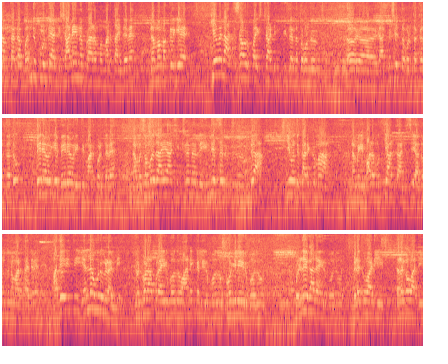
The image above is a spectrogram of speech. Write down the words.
ನಮ್ಮ ತಂಡ ಬಂದ ಕೂಡಲೇ ಅಲ್ಲಿ ಶಾಲೆಯನ್ನು ಪ್ರಾರಂಭ ಮಾಡ್ತಾ ಇದ್ದೇವೆ. ನಮ್ಮ ಮಕ್ಕಳಿಗೆ ಕೇವಲ ಹತ್ತು ಸಾವಿರ ರೂಪಾಯಿ ಸ್ಟಾರ್ಟಿಂಗ್ ಫೀಸನ್ನು ತೊಗೊಂಡು ಅಡ್ಮಿಷನ್ ತಗೊಳ್ತಕ್ಕಂಥದ್ದು ಬೇರೆಯವರಿಗೆ ಬೇರೆಯವ್ರ ರೀತಿ ಮಾಡ್ಕೊಳ್ತೇವೆ. ನಮ್ಮ ಸಮುದಾಯ ಶಿಕ್ಷಣದಲ್ಲಿ ಹಿಂದೆ ಸರಿದ್ರಿಂದ ಈ ಒಂದು ಕಾರ್ಯಕ್ರಮ ನಮಗೆ ಭಾಳ ಮುಖ್ಯ ಅಂತ ಅನಿಸಿ ಅದೊಂದನ್ನು ಮಾಡ್ತಾ ಇದ್ದೇವೆ. ಅದೇ ರೀತಿ ಎಲ್ಲ ಊರುಗಳಲ್ಲಿ, ದೊಡ್ಡಬಳ್ಳಾಪುರ ಇರ್ಬೋದು, ಆನೇಕಲ್ ಇರ್ಬೋದು ಕೋಗಿಲೆ ಇರ್ಬೋದು ಕೊಳ್ಳೇಗಾಲ ಇರ್ಬೋದು, ಬೆಳಕವಾಡಿ ತಳಗವಾದಿ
